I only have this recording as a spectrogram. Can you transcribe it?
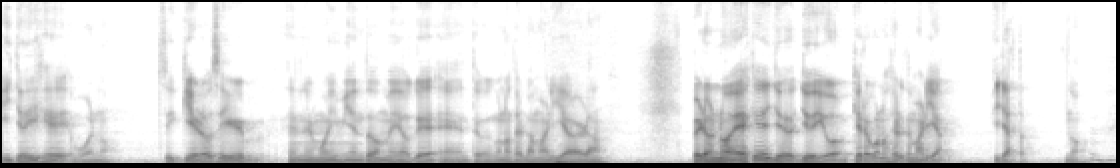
Y yo dije, bueno, si quiero seguir en el movimiento, medio que eh, tengo que conocer a María, ¿verdad? Pero no es que yo, yo digo, quiero conocerte María y ya está. No. Uh -huh.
